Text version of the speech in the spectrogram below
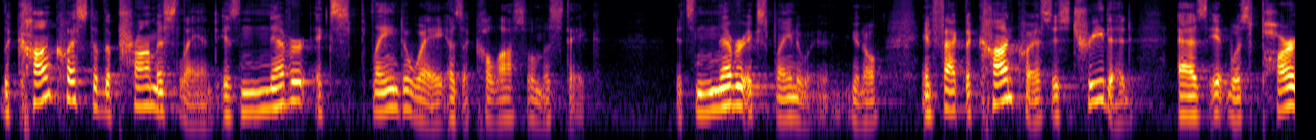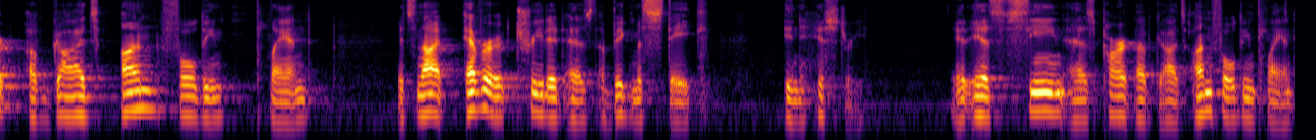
the conquest of the promised land is never explained away as a colossal mistake. It's never explained away, you know. In fact, the conquest is treated as it was part of God's unfolding plan. It's not ever treated as a big mistake in history. It is seen as part of God's unfolding plan.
